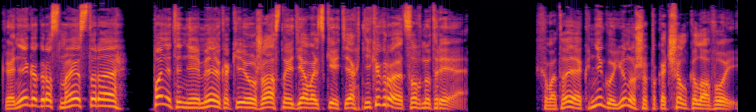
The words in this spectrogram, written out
«Книга гроссмейстера Понятия не имею, какие ужасные дьявольские техники кроются внутри. Хватая книгу, юноша покачал головой.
